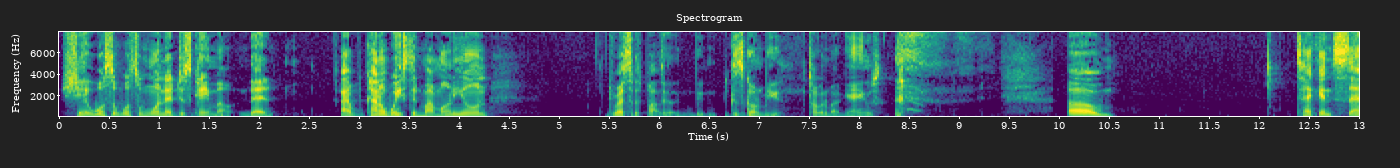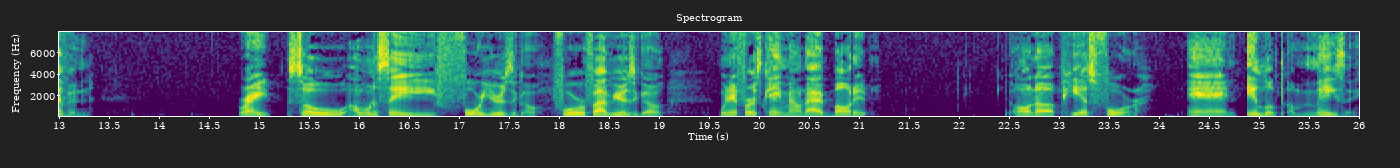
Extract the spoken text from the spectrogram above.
shit. What's the what's the one that just came out that I kind of wasted my money on? The rest of this podcast is going to be talking about games. um, Tekken Seven. Right, so I want to say four years ago, four or five years ago, when it first came out, I bought it on a PS4 and it looked amazing.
